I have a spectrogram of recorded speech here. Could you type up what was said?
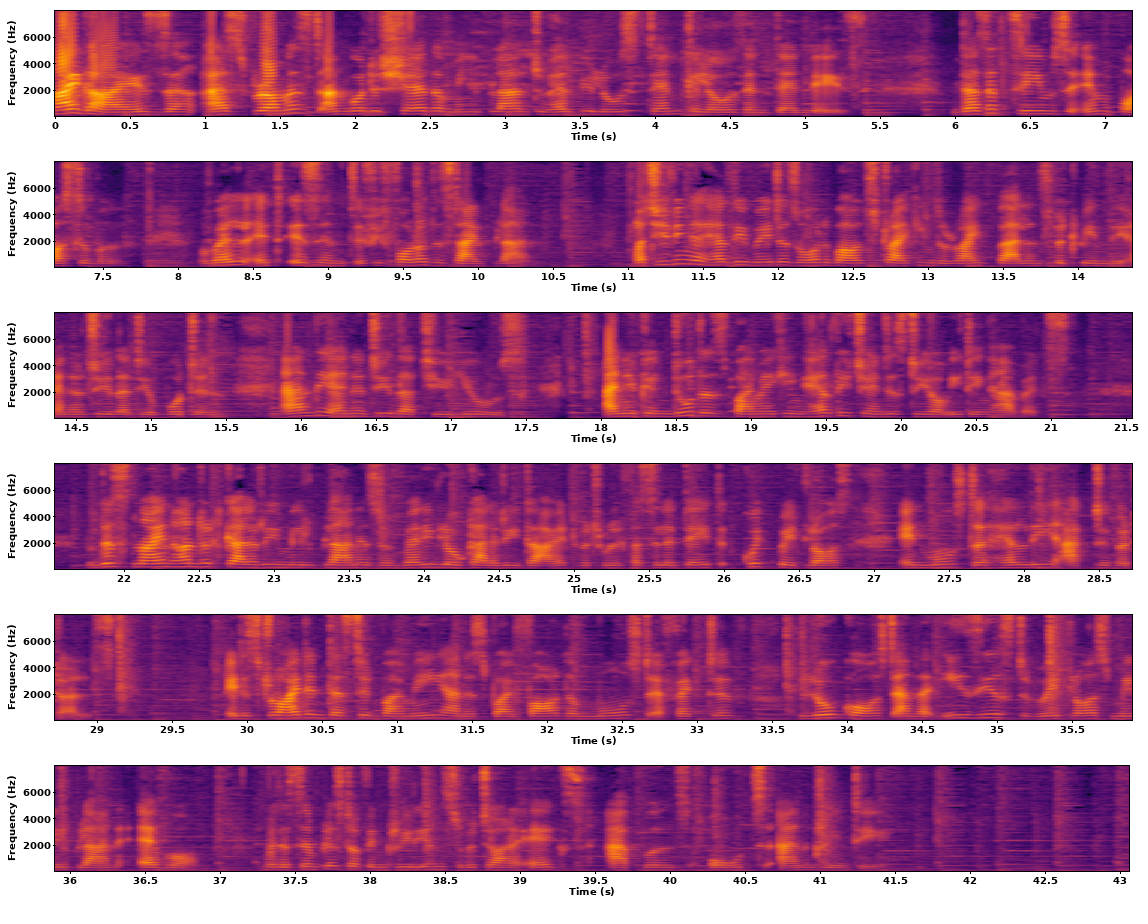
Hi guys, as promised, I'm going to share the meal plan to help you lose 10 kilos in 10 days. Does it seem impossible? Well, it isn't if you follow this diet plan. Achieving a healthy weight is all about striking the right balance between the energy that you put in and the energy that you use. And you can do this by making healthy changes to your eating habits. This 900 calorie meal plan is a very low calorie diet which will facilitate quick weight loss in most healthy active adults. It is tried and tested by me and is by far the most effective, low cost, and the easiest weight loss meal plan ever, with the simplest of ingredients, which are eggs, apples, oats, and green tea.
